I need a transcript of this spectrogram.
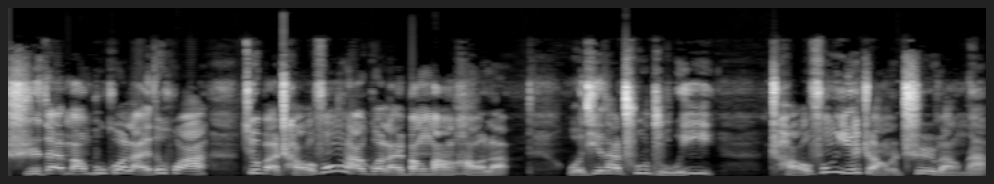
实在忙不过来的话，就把朝风拉过来帮忙好了。我替他出主意，朝风也长了翅膀呢。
